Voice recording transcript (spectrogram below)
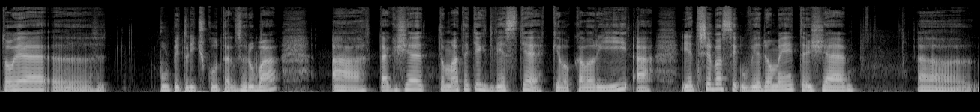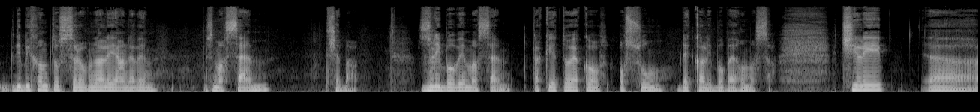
to je e, půl pytlíčku tak zhruba. A takže to máte těch 200 kilokalorií a je třeba si uvědomit, že e, kdybychom to srovnali, já nevím, s masem, třeba s libovým masem, tak je to jako 8 deka libového masa. Čili e,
